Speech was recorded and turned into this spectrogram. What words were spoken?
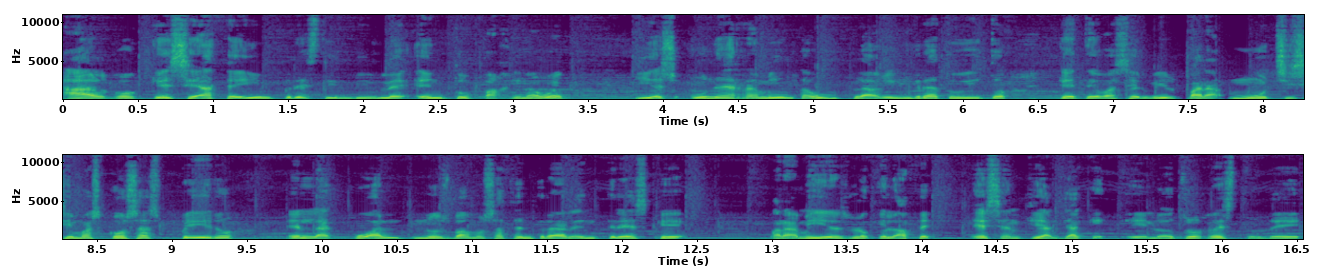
a algo que se hace imprescindible en tu página web. Y es una herramienta, un plugin gratuito que te va a servir para muchísimas cosas, pero en la cual nos vamos a centrar en tres que para mí es lo que lo hace esencial, ya que el otro resto de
